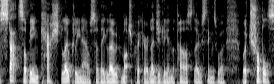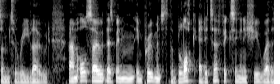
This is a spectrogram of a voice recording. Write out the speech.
stats are being cached locally now, so they load much quicker. Allegedly in the past, those things were, were troublesome to reload. Um, also, there's been improvements to the block editor, fixing an issue where the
